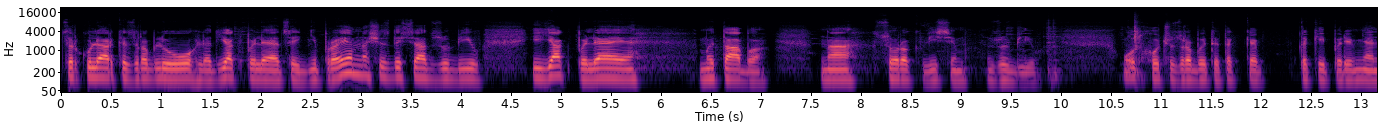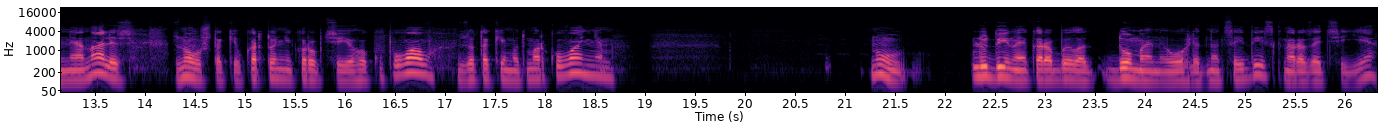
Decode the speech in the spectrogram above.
циркулярки, зроблю огляд, як пиляє цей Дніпром на 60 зубів, і як пиляє Метабо на 48 зубів. От хочу зробити таке, такий порівняльний аналіз. Знову ж таки, в картонній коробці його купував з отаким от маркуванням. Ну, людина, яка робила до мене огляд на цей диск, на розетці є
